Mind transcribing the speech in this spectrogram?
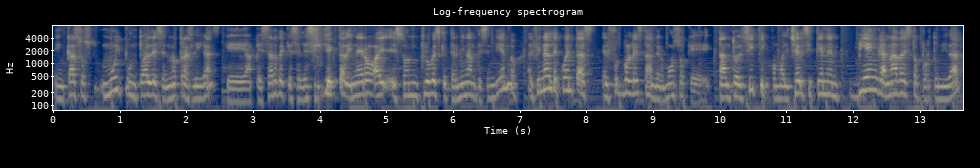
en casos muy puntuales en otras ligas, que a pesar de que se les inyecta dinero, hay, son clubes que terminan descendiendo. Al final de cuentas, el fútbol es tan hermoso que tanto el City como el Chelsea tienen bien ganada esta oportunidad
